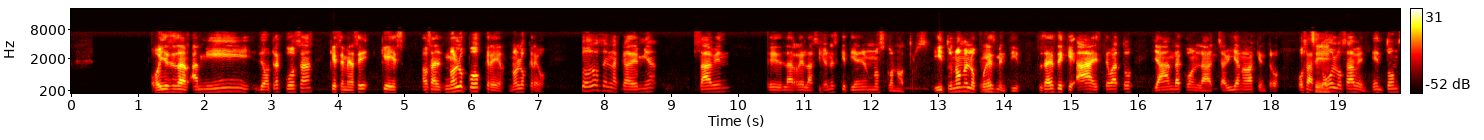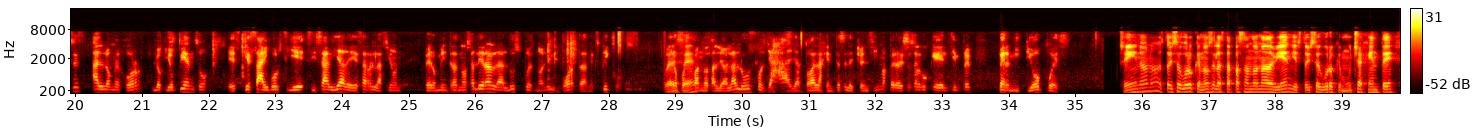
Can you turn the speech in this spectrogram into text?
Oye, César, a mí de otra cosa que se me hace que es o sea, no lo puedo creer, no lo creo. Todos en la academia saben eh, las relaciones que tienen unos con otros. Y tú no me lo puedes mentir. tú sabes de que, ah, este vato ya anda con la chavilla nueva que entró. O sea, todos lo saben. Entonces, a lo mejor lo que yo pienso es que Cyborg sí, sí sabía de esa relación, pero mientras no saliera a la luz, pues no le importa, me explico. Pero pues cuando salió a la luz, pues ya, ya toda la gente se le echó encima, pero eso es algo que él siempre permitió, pues. Sí, no, no, estoy seguro que no se la está pasando nada bien y estoy seguro que mucha gente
